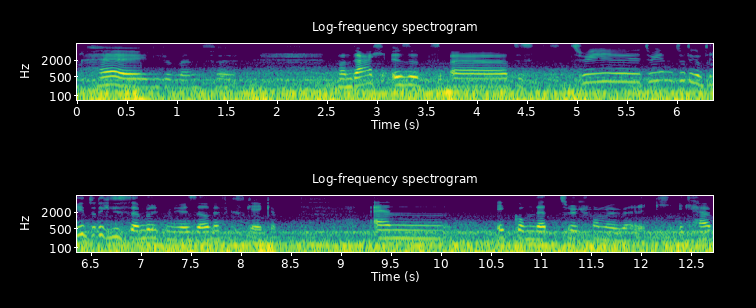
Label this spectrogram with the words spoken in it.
Hey lieve mensen. Vandaag is het, uh, het is 22 of 23 december. Ik moet nu zelf even kijken. En ik kom net terug van mijn werk. Ik heb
